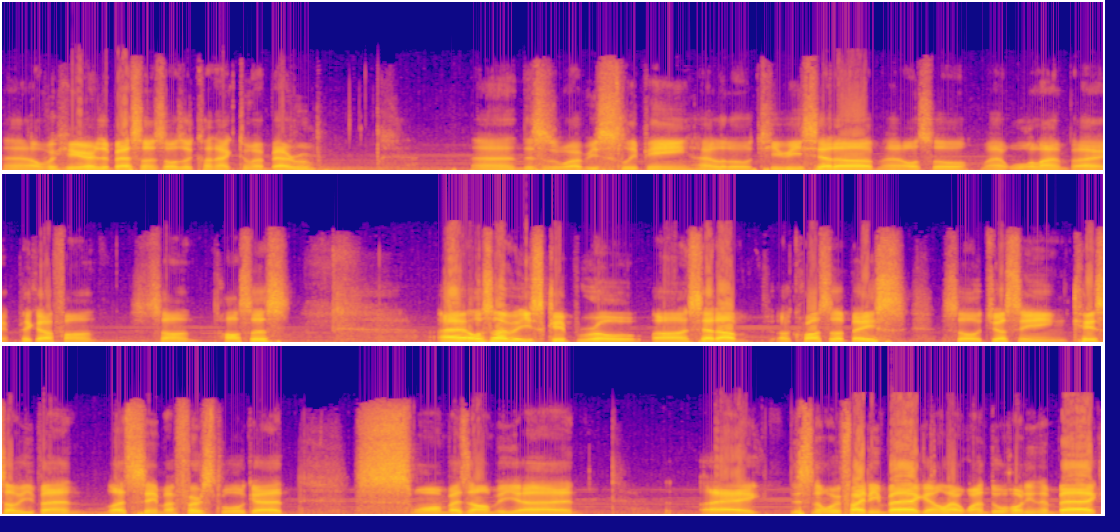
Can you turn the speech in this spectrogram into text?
And over here, the bathroom is also connected to my bedroom and this is where I'll be sleeping. I have a little TV setup and also my wall lamp I pick up on some houses. I also have an escape road uh, set up across the base, so just in case of event, let's say my first floor get swarmed by zombie and I there's no way fighting back and only one door holding them back,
